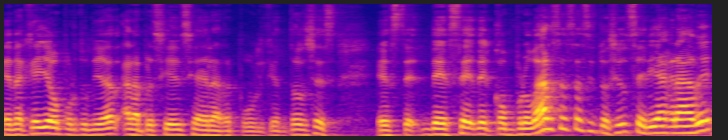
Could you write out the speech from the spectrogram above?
en aquella oportunidad a la presidencia de la República. Entonces, este, de, de comprobarse esa situación sería grave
